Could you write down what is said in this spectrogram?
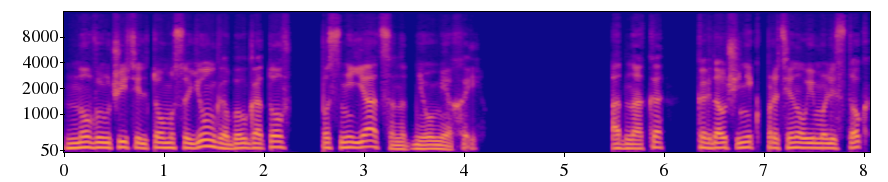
Новый учитель Томаса Юнга был готов посмеяться над неумехой. Однако, когда ученик протянул ему листок,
